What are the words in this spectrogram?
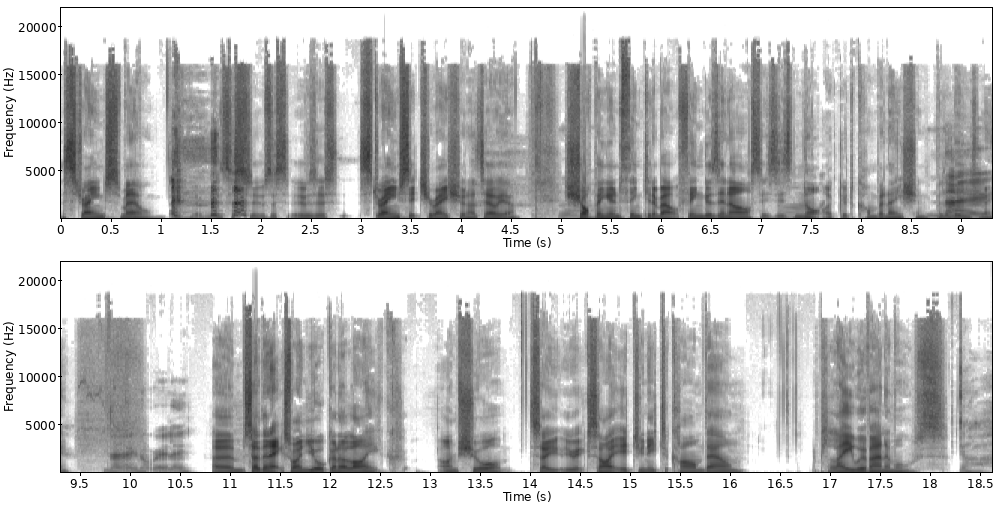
a strange smell. It was, a, it, was a, it was a strange situation, I tell you. Shopping and thinking about fingers in arses is not a good combination, believe no. me. No, not really. Um, so the next one you're going to like, I'm sure. So you're excited. You need to calm down. Play with animals. Oh,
